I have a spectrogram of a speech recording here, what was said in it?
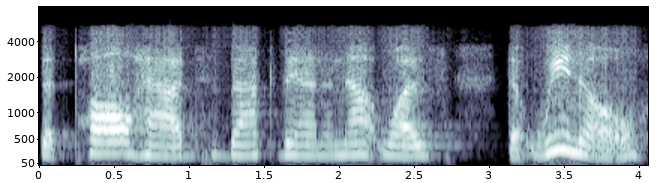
that Paul had back then, and that was that we know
